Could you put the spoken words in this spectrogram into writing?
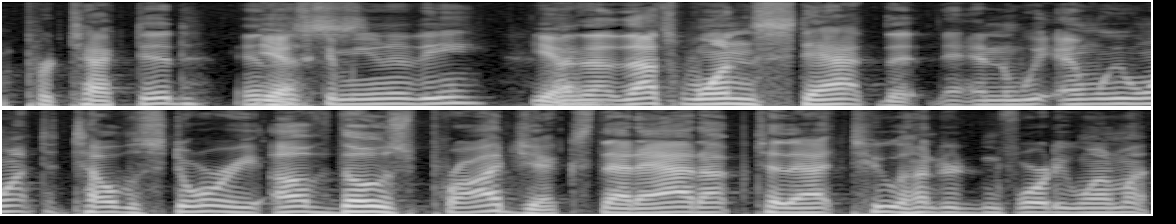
protected in Yes. this community. Yeah. and that, that's one stat that, and we and we want to tell the story of those projects that add up to that 241 miles,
